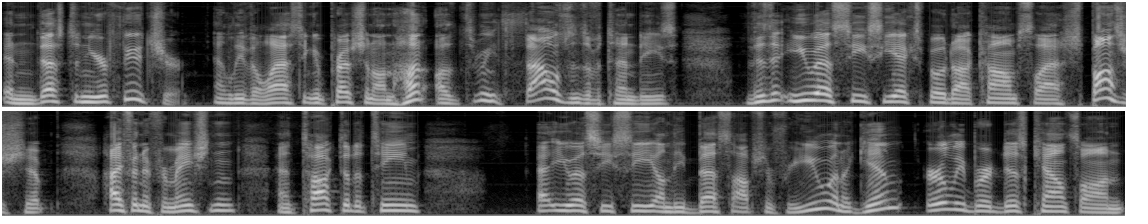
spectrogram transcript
Invest in your future and leave a lasting impression on, hun- on thousands of attendees Visit usccexpo.com slash sponsorship hyphen information and talk to the team at USCC on the best option for you. And again, early bird discounts on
